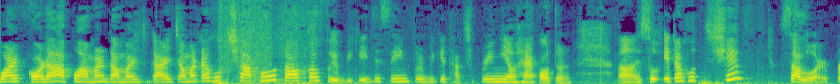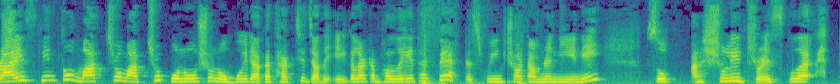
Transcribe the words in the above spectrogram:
ওয়ার্ক করা। আপু, আমার গামার, গায়ের জামাটা হচ্ছে, আপু তাওকাল ফেব্রিক এই যে সেম ফেব্রিকে থাকছে। প্রিমিয়াম হ্যাঁ কটন সো এটা হচ্ছে সালোয়ার। প্রাইস কিন্তু মাত্র মাত্র পনেরোশো নব্বই টাকা থাকছে। যাদের এই কালারটা ভালো লেগে থাকবে, একটা স্ক্রিনশট আমরা নিয়ে নেই। সো আসলে ড্রেসগুলো এত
